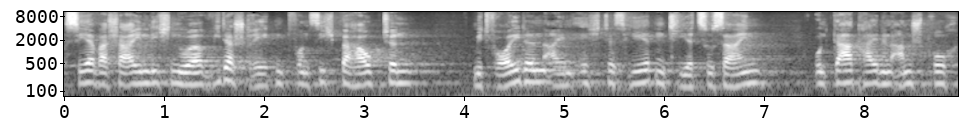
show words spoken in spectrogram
sehr wahrscheinlich nur widerstrebend von sich behaupten, mit Freuden ein echtes Herdentier zu sein und gar keinen Anspruch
